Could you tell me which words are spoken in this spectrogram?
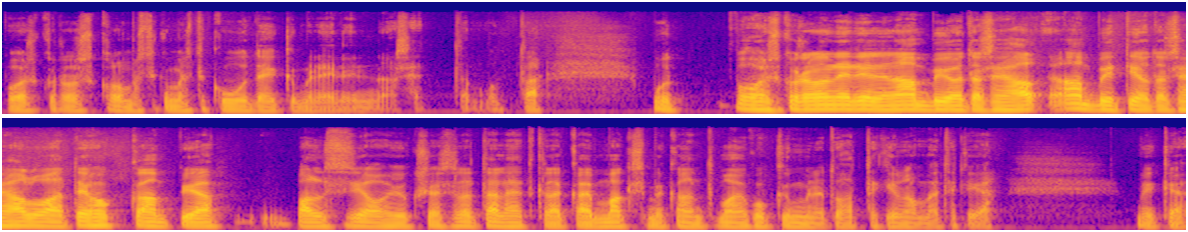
Pohjois-Koreassa 30-60 ydinasetta, mutta, mutta pohjois on edelleen ambitioita se, ambitioita, se haluaa tehokkaampia ballistisia ohjuksia. Sillä tällä hetkellä kai maksimikantama on joku 10 000 kilometriä, mikä,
